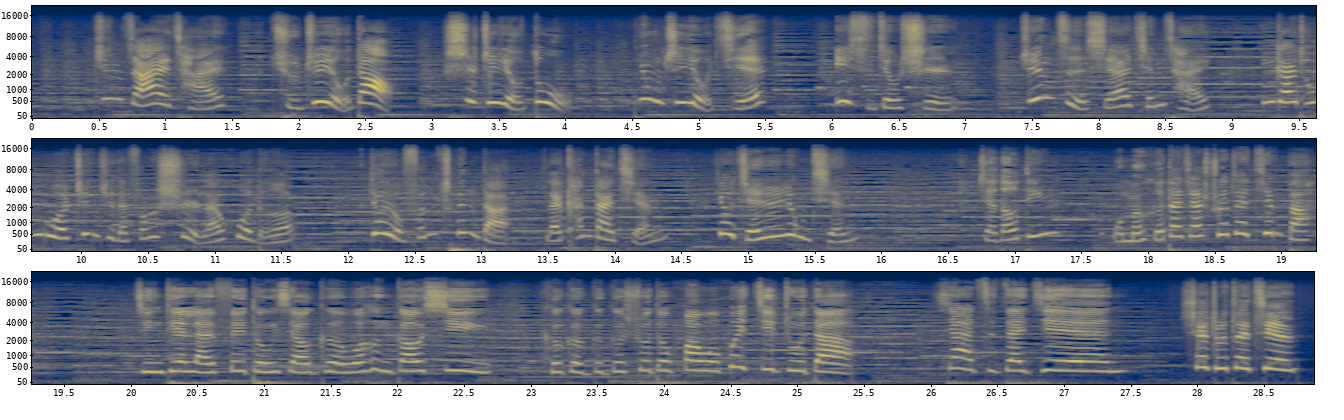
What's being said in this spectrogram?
君子爱财，取之有道，视之有度，用之有节。”意思就是，君子喜爱钱财，应该通过正确的方式来获得，要有分寸的来看待钱，要节约用钱。小豆丁，我们和大家说再见吧。今天来非同小可，我很高兴。可可哥哥说的话我会记住的。下次再见，下周再见。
